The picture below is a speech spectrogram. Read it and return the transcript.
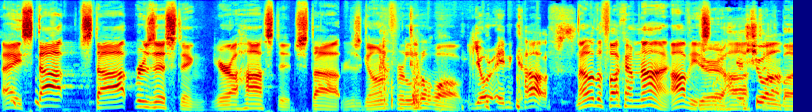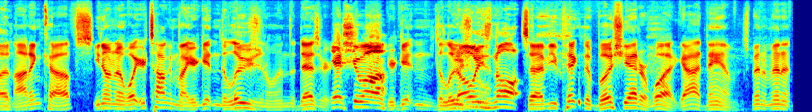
hey, stop! Stop resisting. You're a hostage. Stop. You're just going for a little walk. You're in cuffs. No, the fuck I'm not. Obviously, You're a hostage, you are. bud. not in cuffs. You don't know what you're talking about. You're getting delusional in the desert. Yes, you are. You're getting delusional. No, he's not. So have you picked a bush yet, or what? God damn, it's been a minute.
